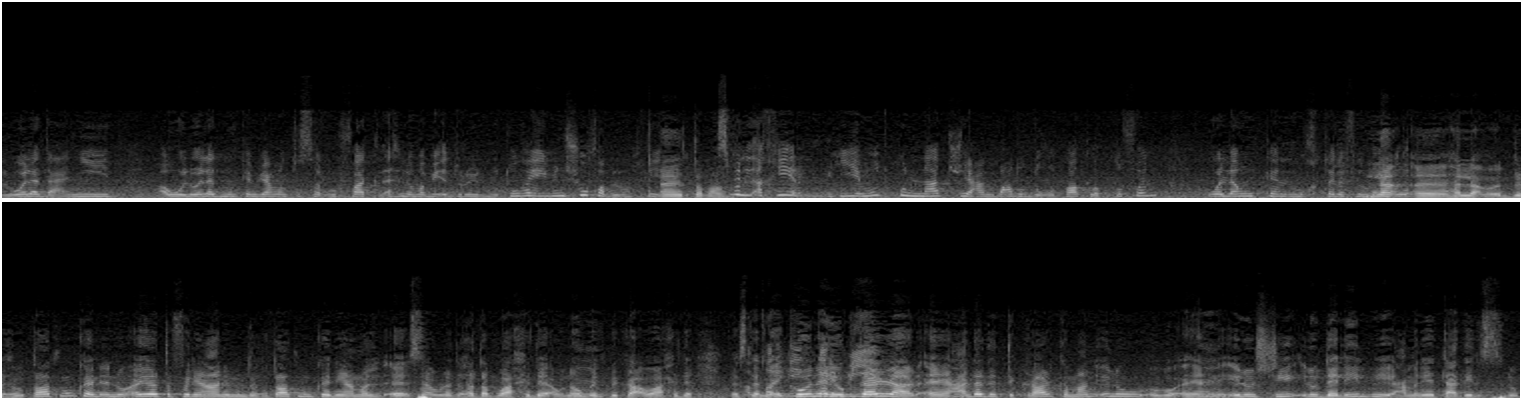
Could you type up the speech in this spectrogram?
الولد عنيد أو الولد ممكن بيعمل تصرفات الاهل ما بيقدروا يضبطوها بنشوفها بالمحيط. إيه طبعا. بس بالاخير هي مو تكون ناتجة عن بعض الضغوطات للطفل ولا ممكن مختلف الموضوع؟ لا آه هلأ الضغوطات ممكن إنه أي طفل يعاني من ضغوطات ممكن يعمل آه ثورة غضب واحدة أو نوبة بكاء واحدة. بس لما يكون يكرر آه عدد التكرار كمان له يعني له شيء له دليل بعملية تعديل السلوك.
